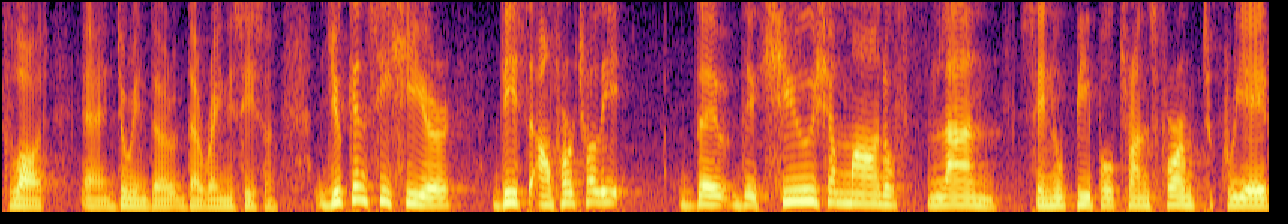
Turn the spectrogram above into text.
flood uh, during the, the rainy season. You can see here, this unfortunately, the, the huge amount of land Senu people transformed to create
